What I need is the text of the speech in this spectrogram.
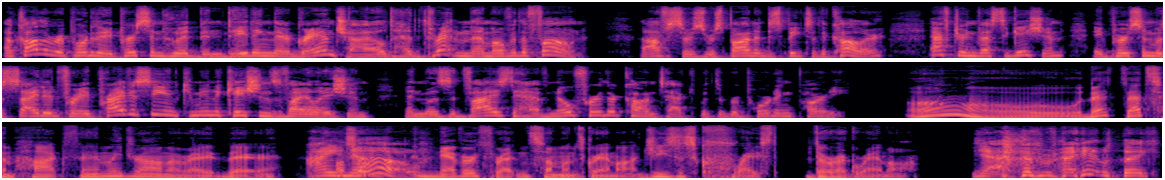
A caller reported a person who had been dating their grandchild had threatened them over the phone. Officers responded to speak to the caller. After investigation, a person was cited for a privacy and communications violation and was advised to have no further contact with the reporting party. oh that that's some hot family drama right there I Also, know. never threaten someone's grandma jesus christ they're a grandma Yeah, right? Like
